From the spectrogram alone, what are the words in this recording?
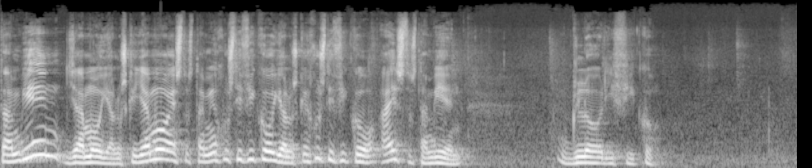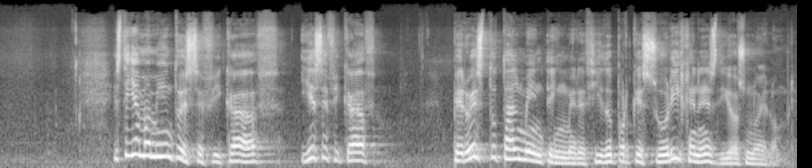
también llamó, y a los que llamó a estos también justificó, y a los que justificó a estos también glorificó. Este llamamiento es eficaz y es eficaz, pero es totalmente inmerecido porque su origen es Dios, no el hombre.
